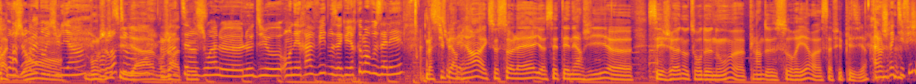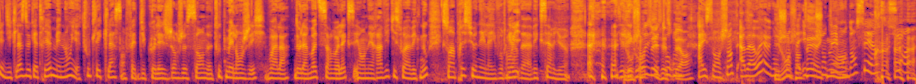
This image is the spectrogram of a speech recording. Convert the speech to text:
Oh, bonjour. Manon et Julien. Bonjour, Sylvia, bonjour à 21 tous. juin, le, le duo. On est ravis de vous accueillir. Comment vous allez? Bah, super, Super. bien avec ce soleil, cette énergie, euh, ces jeunes autour de nous, euh, plein de sourires, euh, ça fait plaisir. Alors je rectifie, j'ai dit classe de quatrième, mais non, il y a toutes les classes en fait du collège Georges Sand, toutes mélangées, voilà, de la mode Servolex, et on est ravis qu'ils soient avec nous. Ils sont impressionnés là, ils vous regardent avec sérieux. Il y a Ils vont chanter, j'espère. hein. Ah, ils sont enchantés. Ah bah ouais, ils vont Ils vont chanter, ils vont avec chanter, nous, ils vont danser, hein, c'est sûr. hein.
